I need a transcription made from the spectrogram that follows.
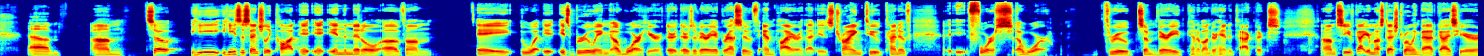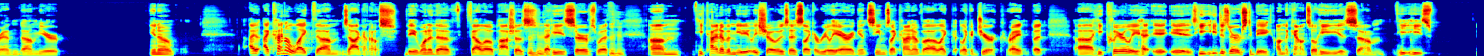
yeah. Um, Um, so he he's essentially caught i- i- in the middle of um, a what it, it's brewing a war here. There, there's a very aggressive empire that is trying to kind of uh, force a war through some very kind of underhanded tactics. Um, so you've got your mustache twirling bad guys here, and um, you're, you know, I, I kind of like the, um, Zaganos, the one of the fellow pashas Mhm. that he serves with. Mhm. Um, he kind of immediately shows as like a really arrogant, seems like kind of uh, like like a jerk, right? But uh, he clearly ha- is. He he deserves to be on the council. He is. Um, he he's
